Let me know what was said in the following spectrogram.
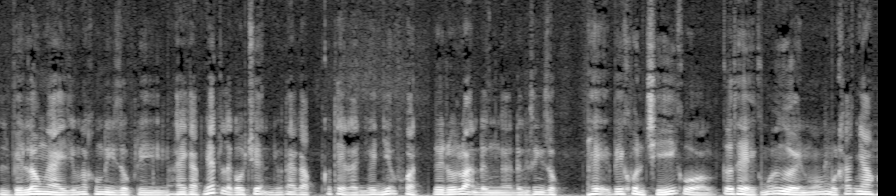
Vì lâu ngày chúng ta không tình dục thì hay gặp nhất là câu chuyện chúng ta gặp có thể là gây nhiễm khuẩn gây rối loạn đường ờ, đường sinh dục. Hệ vi khuẩn trí của cơ thể của mỗi người nó một khác nhau.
